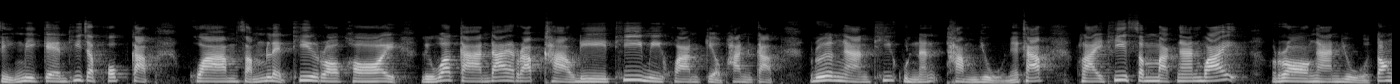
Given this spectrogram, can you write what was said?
สิงห์มีเกณฑ์ที่จะพบกับความสำเร็จที่รอคอย หรือว่าการได้รับข่าวดีที่มีความเกี่ยวพันกับเรื่องงานที่คุณนั้นทำอยู่นะครับ ใครที่สมัครงานไว้ รองานอยู่ต้อง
